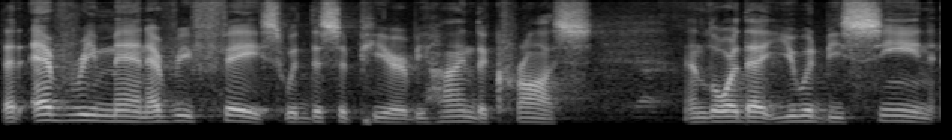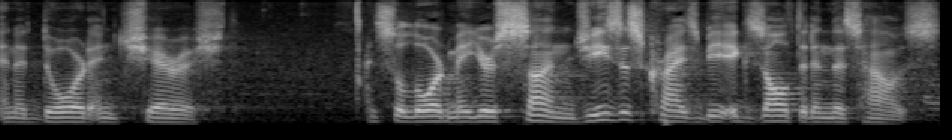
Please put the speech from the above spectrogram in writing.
that every man, every face would disappear behind the cross. And Lord, that you would be seen and adored and cherished. And so, Lord, may your Son, Jesus Christ, be exalted in this house.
